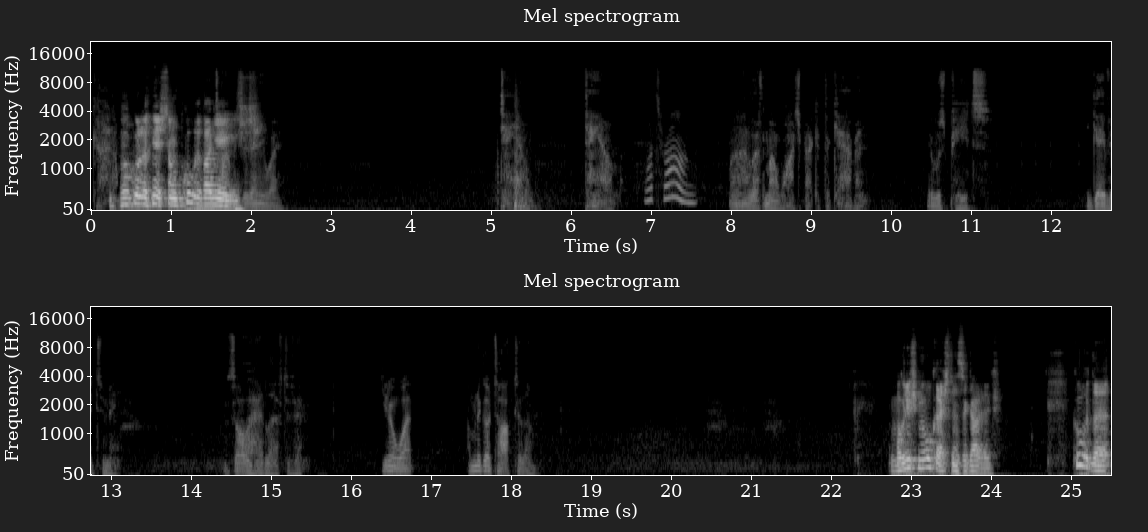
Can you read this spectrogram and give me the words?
God, W ogóle mieć tam kurwa nie time is iść. anyway? Damn. Damn. What's wrong? I left my watch back at the cabin. It was Pete's. He gave it to me. That's all I had left of him. You know what? I'm gonna go talk to them. Mogliśmy ukraść ten zegarek. Kurde,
